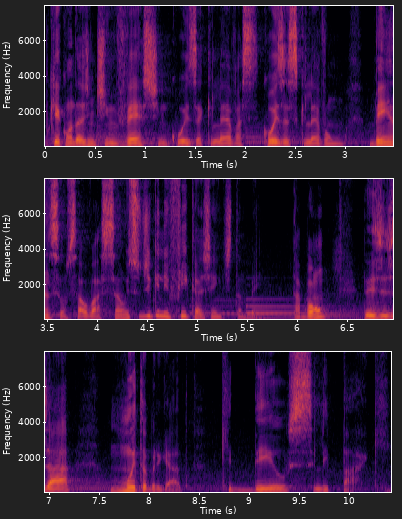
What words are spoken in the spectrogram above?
Porque quando a gente investe em coisa que leva, coisas que levam bênção, salvação, isso dignifica a gente também, tá bom? Desde já, muito obrigado. Que Deus lhe pague.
